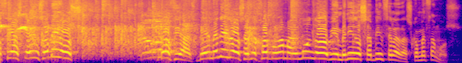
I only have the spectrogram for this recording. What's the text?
Gracias. Queridos amigos. Gracias. Bienvenidos al mejor programa del mundo. Bienvenidos a Pinceladas. Comenzamos.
